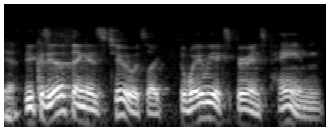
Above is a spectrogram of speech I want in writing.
Yeah. Because the other thing is too, it's like the way we experience pain.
